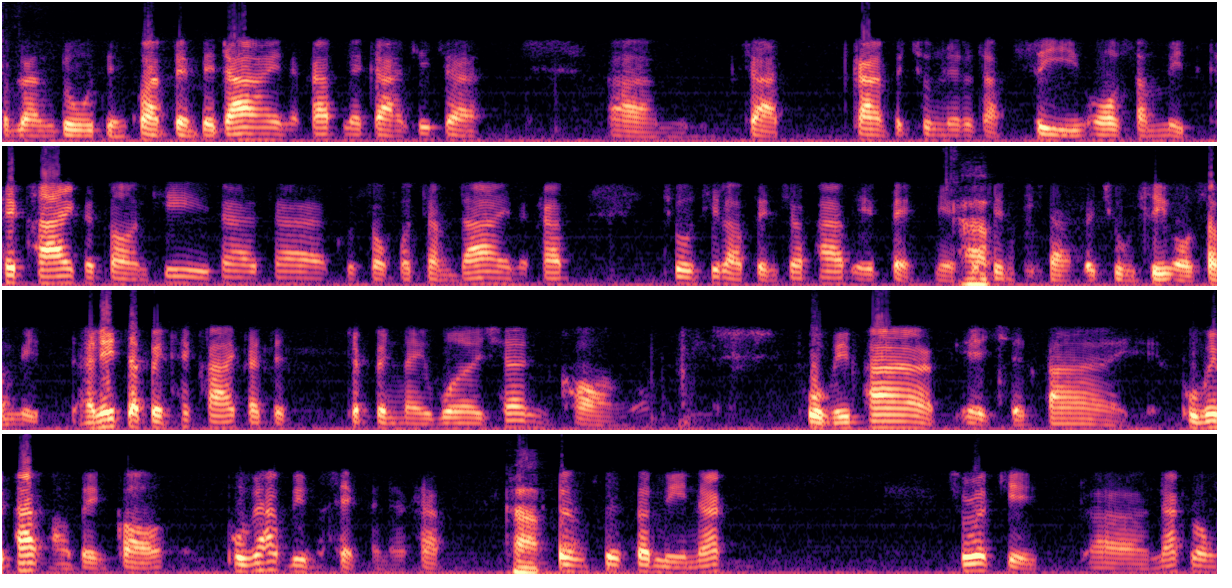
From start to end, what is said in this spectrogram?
กำลังดูถึงความเป็นไปได้นะครับ ในการที่จะอ่าจัดการประชุมในระดับ CEO Summit คล้ายๆกับตอนที่ถ้าถ้าคุณสมพจำได้นะครับ ช่วงที่เราเป็นเจ้าภาพเอเปกเนี่ยครัก็บจะมีการประชุม CEO Summit อันนี้จะเป็นคล้ายๆกันจะจะเป็นในเวอร์ชันของภูมิภาคเอเชียใต้ ภูมิภาคอ่าวเบงกอลภูมิภาคบิมเซกนะครับครับซึ่งซึ่งก็มีนักธุรกิจเอ่อนักลง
